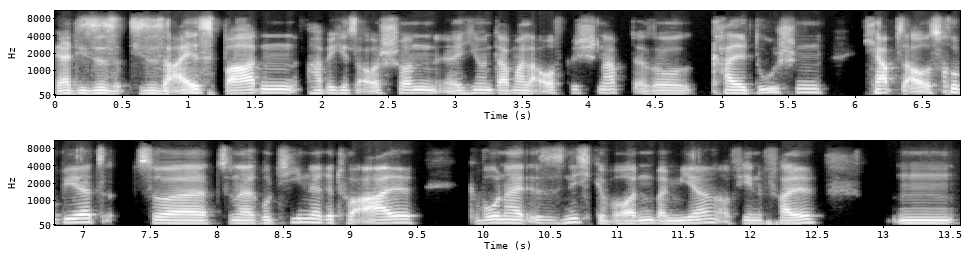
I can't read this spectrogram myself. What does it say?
Ja, dieses, dieses Eisbaden habe ich jetzt auch schon äh, hier und da mal aufgeschnappt. Also kalt duschen. Ich habe es ausprobiert. Zur, zu einer Routine, Ritual, Gewohnheit ist es nicht geworden bei mir, auf jeden Fall. Hm,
